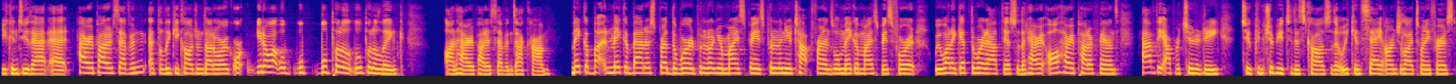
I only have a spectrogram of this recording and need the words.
You can do that at Harry Potter 7 at theleakycauldron.org or you know what, we'll, we'll, we'll put a, we'll put a link on harrypotter7.com. Make a button, make a banner, spread the word, put it on your MySpace, put it on your top friends. We'll make a MySpace for it. We want to get the word out there so that Harry, all Harry Potter fans have the opportunity to contribute to this cause so that we can say on July 21st,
